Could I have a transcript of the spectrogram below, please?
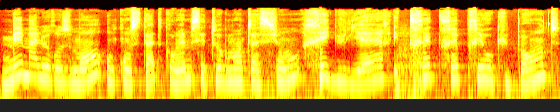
mais malheureusement, on constate quand même cette augmentation régulière et très très préoccupante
